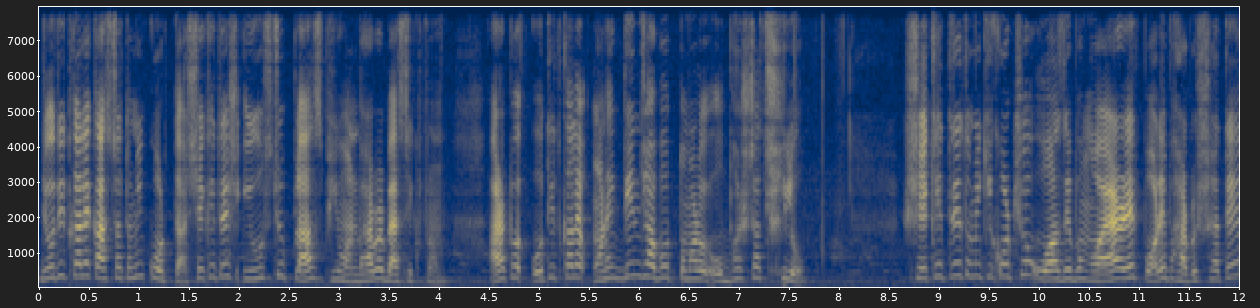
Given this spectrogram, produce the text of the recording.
যে অতীতকালে কাজটা তুমি করতা, সেক্ষেত্রে use to plus V one ভার্বার বেসিক ফর্ম আর একটা অতীতকালে অনেক দিন যাবৎ তোমার ওই অভ্যাসটা ছিল। সেক্ষেত্রে তুমি কি করছ? ওয়াজ এবং ওয়ারের পরে ভার্বের সাথে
